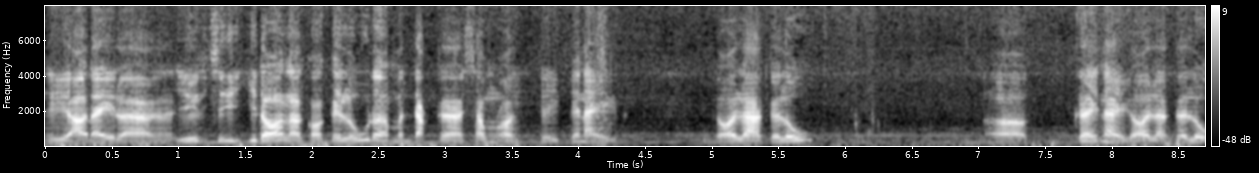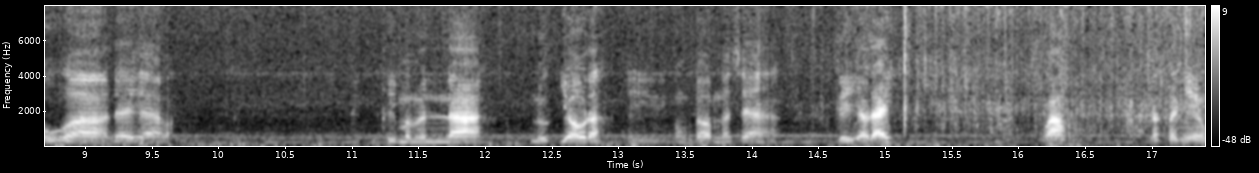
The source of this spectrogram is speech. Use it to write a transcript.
Thì ở đây là dưới, dưới đó là có cái lú đó mình đặt à, xong rồi. Thì cái này gọi là cái lú. À, cái này gọi là cái lú à, để à, khi mà mình nước vô đó thì con tôm nó sẽ đi vào đây. Wow rất là nhiều.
